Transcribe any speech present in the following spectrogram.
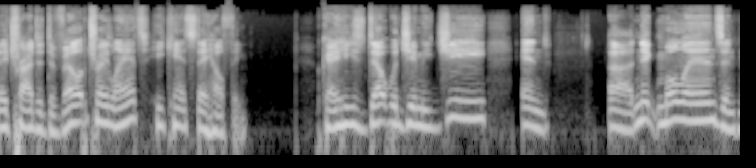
They tried to develop Trey Lance. He can't stay healthy. Okay, he's dealt with Jimmy G and uh, Nick Mullens and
